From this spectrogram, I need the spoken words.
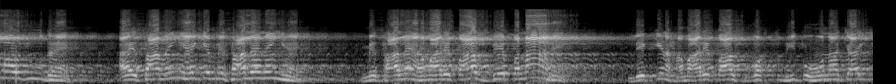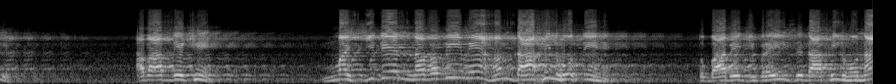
मौजूद हैं। ऐसा नहीं है कि मिसालें नहीं हैं। मिसालें हमारे पास बेपनाह हैं, लेकिन हमारे पास वक्त भी तो होना चाहिए। अब आप देखें, मस्जिद नबवी में हम दाखिल होते हैं। तो बाबे जिब्राइल से दाखिल होना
